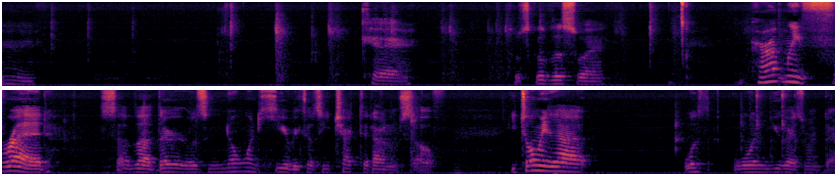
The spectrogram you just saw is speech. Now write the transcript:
Hmm. Okay. So let's go this way. Apparently, Fred said that there was no one here because he checked it out himself. He told me that with when you guys weren't there.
